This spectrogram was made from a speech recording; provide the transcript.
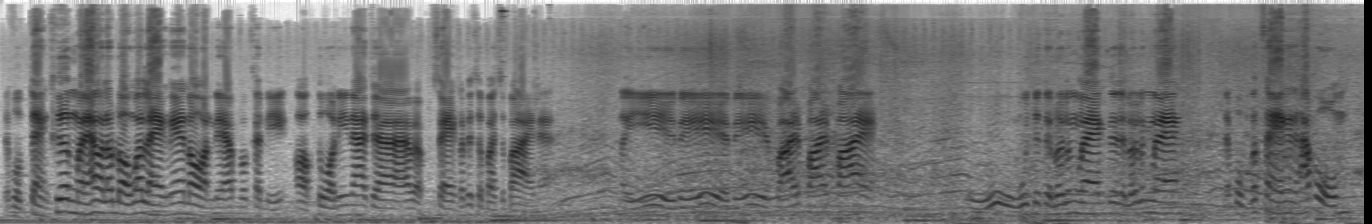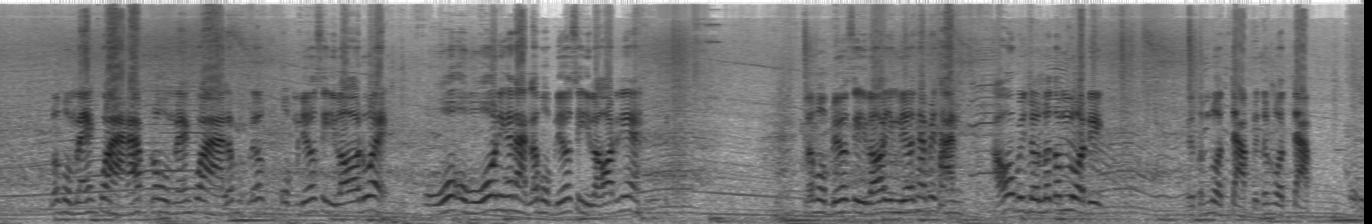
แต่ผมแต่งเครื่องมาแล้วรับรองว่าแรงแน่นอนนะครับรถคันนี้ออกตัวนี่น่าจะแบบแซงเขาได้สบายๆนะนี่นี่นี่ไปไปไปโอ้โหจะแต่รถแรงๆจะแต่รถแรงๆแต่ผมก็แซงนะครับผมรถผมแรงกว่าครับรถผมแรงกว่าแล้วแล้วผมเลี้ยวสี่ล้อด้วยโอ้โหโอ้โหนี่ขนาดระบบเลี้ยวสี่ล้อเนี่ยระบบเลี้ยวสี่ล้อยังเลี้ยวแทบไม่ทัน เอาไปชนรถตำรวจอีกเดี๋ยวตำรวจจับเดี๋ยวตำรวจจับ โอ้โห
